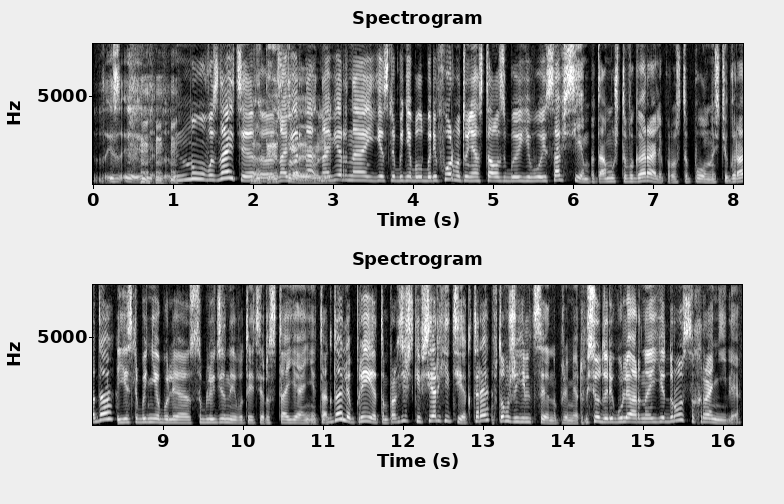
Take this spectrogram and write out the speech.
Э, ну, вы знаете, ну, наверное, наверное, если бы не было бы реформы, то не осталось бы его и совсем, потому что выгорали просто полностью города. Если бы не были соблюдены вот эти расстояния и так далее, при этом практически все архитекторы, в том же Ельце, например, все дорегулярное ядро сохранили.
